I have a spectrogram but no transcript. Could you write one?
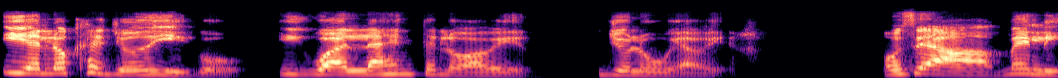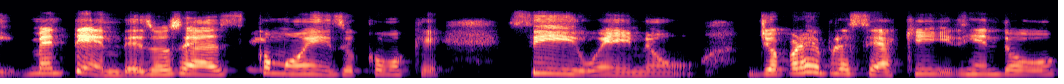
Y es lo que yo digo, igual la gente lo va a ver, yo lo voy a ver. O sea, Meli, ¿me entiendes? O sea, es como eso, como que, sí, bueno, yo por ejemplo estoy aquí diciendo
